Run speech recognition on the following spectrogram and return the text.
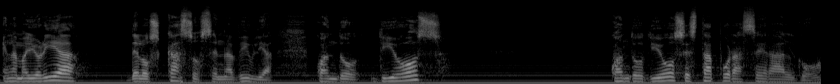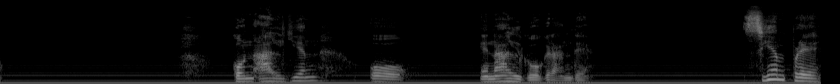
En la mayoría de los casos en la Biblia, cuando Dios, cuando Dios está por hacer algo con alguien o en algo grande, siempre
